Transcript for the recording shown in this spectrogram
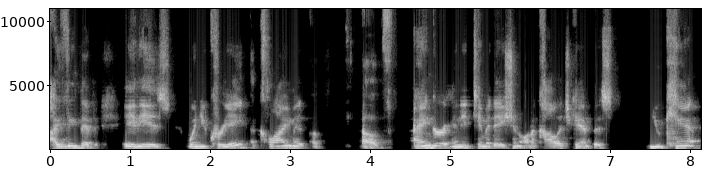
I think that it is when you create a climate of, of anger and intimidation on a college campus, you can't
